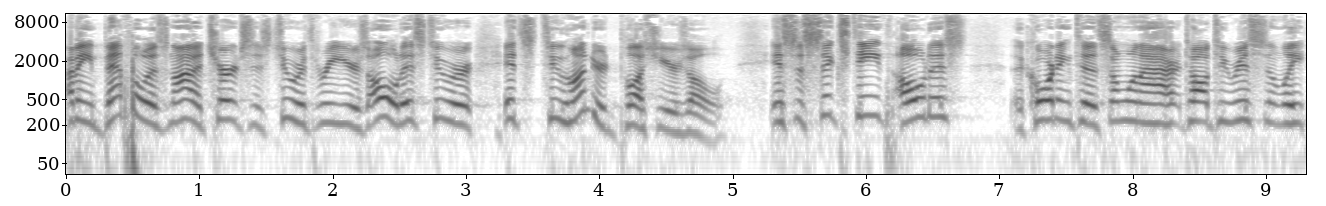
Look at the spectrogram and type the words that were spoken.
I mean, Bethel is not a church that's two or three years old, it's, two or, it's 200 plus years old. It's the 16th oldest, according to someone I talked to recently,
